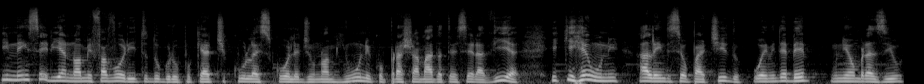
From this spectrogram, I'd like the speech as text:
e nem seria nome favorito do grupo que articula a escolha de um nome único para a chamada Terceira Via e que reúne, além de seu partido, o MDB, União Brasil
